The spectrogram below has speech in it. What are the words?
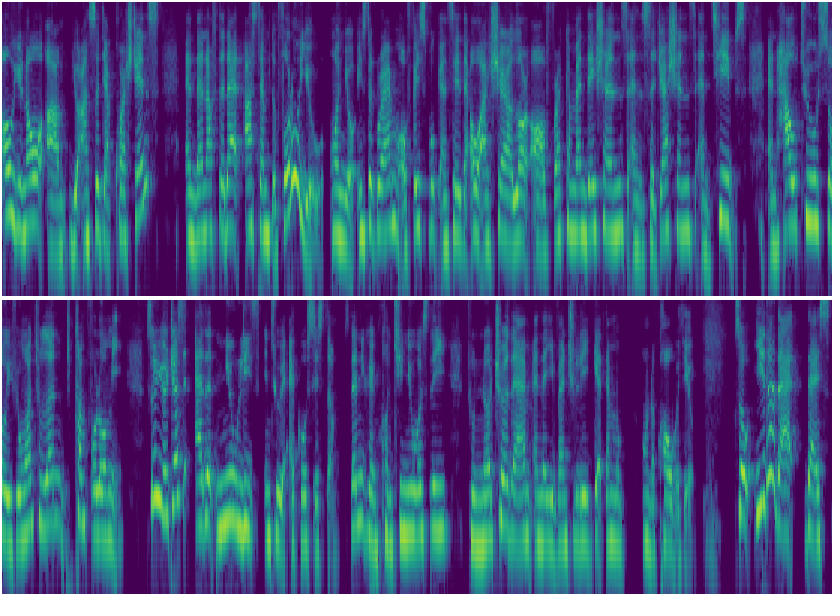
oh you know um, you answer their questions. And then after that ask them to follow you on your instagram or facebook and say that oh i share a lot of recommendations and suggestions and tips and how to. So if you want to learn come follow me. So you just added new leads into your ecosystem. Then you can continuously to nurture them and then eventually get them on a call with you. So either that, there's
